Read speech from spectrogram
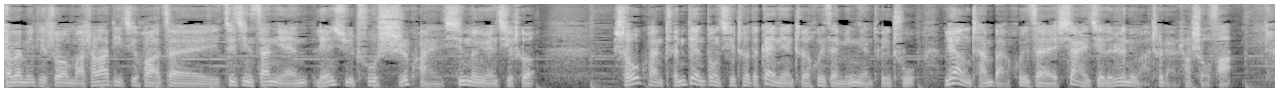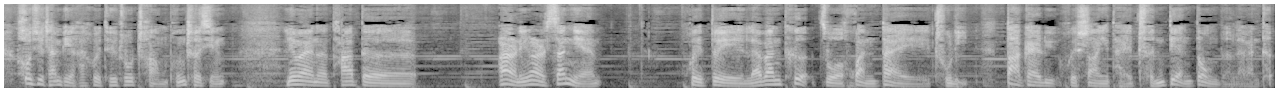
海外媒体说，玛莎拉蒂计划在最近三年连续出十款新能源汽车，首款纯电动汽车的概念车会在明年推出，量产版会在下一届的日内瓦车展上首发，后续产品还会推出敞篷车型。另外呢，它的二零二三年。会对莱万特做换代处理，大概率会上一台纯电动的莱万特。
